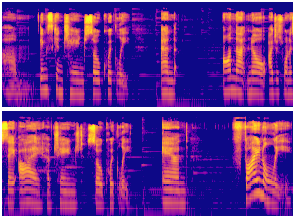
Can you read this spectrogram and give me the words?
Um, things can change so quickly. And on that note, I just want to say I have changed so quickly. And finally,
